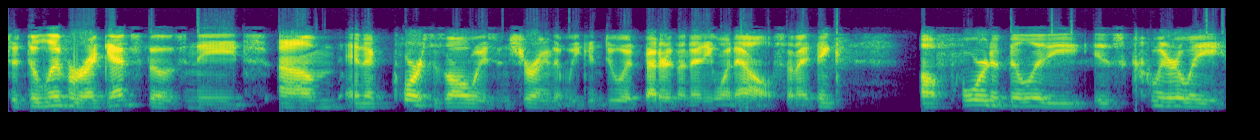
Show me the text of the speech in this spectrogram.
to deliver against those needs, um, and of course, as always, ensuring that we can do it better than anyone else. And I think affordability is clearly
